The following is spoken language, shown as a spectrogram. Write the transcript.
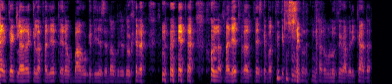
hai que aclarar que Lafayette era un vago que tiña ese nombre, non era, non era un Lafayette francés que participou sí. na, na Revolución Americana.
